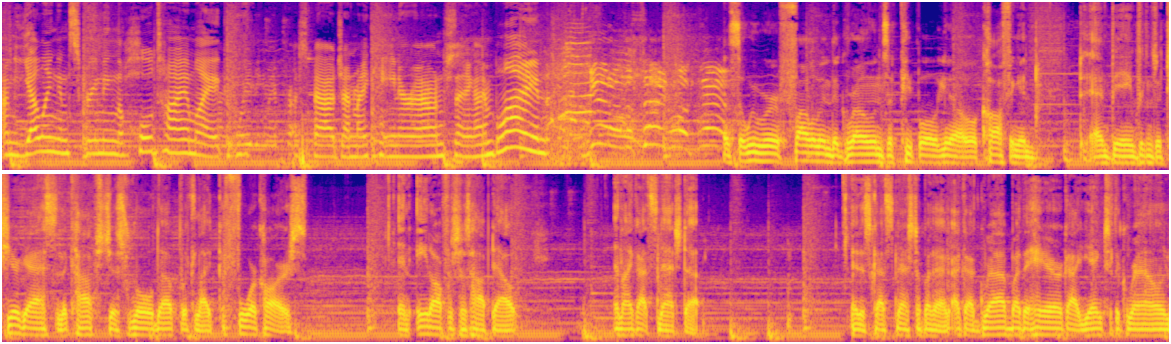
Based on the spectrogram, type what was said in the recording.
I'm yelling and screaming the whole time, like I'm waving my press badge on my cane around, saying I'm blind. Get on the sidewalk now! And so we were following the groans of people, you know, coughing and and being victims of tear gas, and the cops just rolled up with like four cars, and eight officers hopped out, and I got snatched up. I just got snatched up. I got, I got grabbed by the hair, got yanked to the ground.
